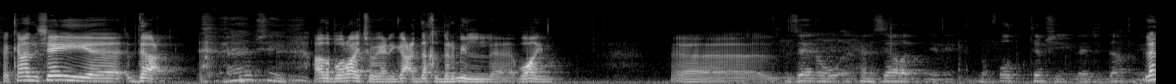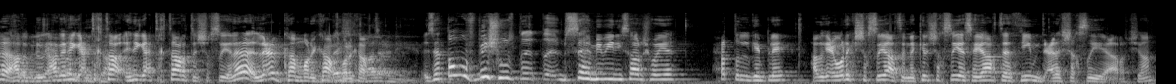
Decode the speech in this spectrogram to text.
فكان شيء آه، إبداع. أهم شيء. هذا Bo' Rai Cho يعني قاعد داخل برميل آه، wine. آه، زين والحين السيارة يعني المفروض تمشي لقدام؟ يعني لا لا هذا هذا هنا قاعد تختار هنا قاعد تختار أنت الشخصية. لا لا اللعب كان Mario Kart Mario Kart. يعني؟ زين طوف بيشو بالسهم يمين يسار شوية. حط ال gameplay هذا قاعد يوريك الشخصيات إن كل شخصية سيارته themed على الشخصية عرفت شلون؟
